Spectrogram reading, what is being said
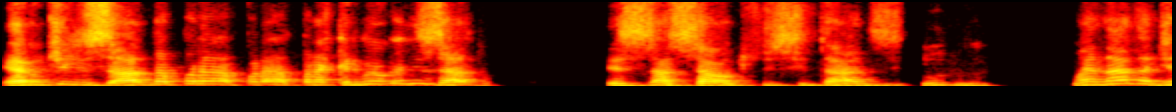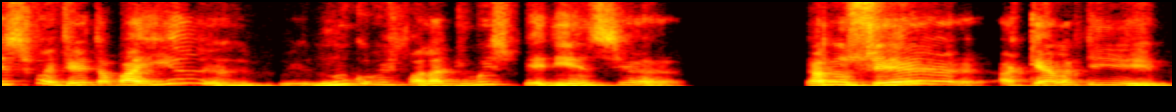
era utilizada para crime organizado. Esses assaltos de cidades e tudo. Né? Mas nada disso foi feito. A Bahia, nunca ouvi falar de uma experiência, a não ser aquela que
